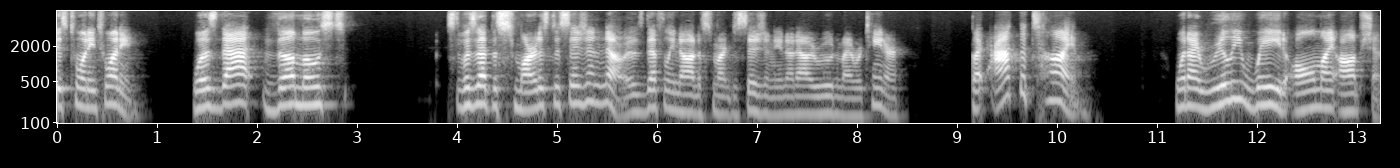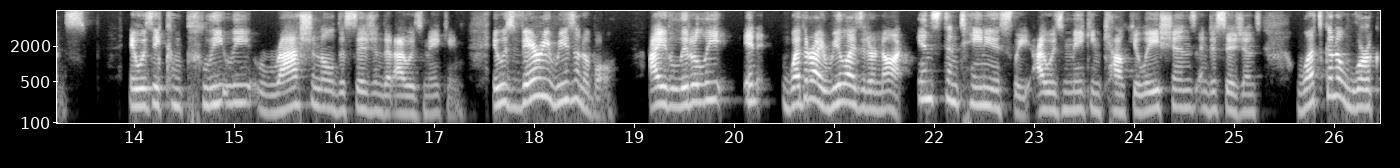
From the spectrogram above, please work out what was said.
is 2020. Was that the most was that the smartest decision? No, it was definitely not a smart decision. You know, now I ruined my retainer. But at the time, when I really weighed all my options, it was a completely rational decision that I was making. It was very reasonable. I literally, in, whether I realized it or not, instantaneously, I was making calculations and decisions. What's going to work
